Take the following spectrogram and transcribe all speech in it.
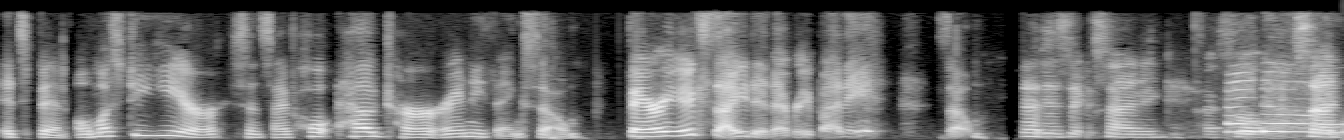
It's been almost a year since I've ho- hugged her or anything. So very excited, everybody. So That is exciting. I I know. excited.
